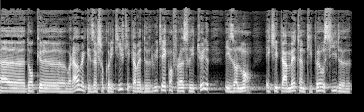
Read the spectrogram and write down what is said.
Euh, donc euh, voilà, avec des actions collectives qui permettent de lutter contre la solitude, l'isolement, et qui permettent un petit peu aussi de,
